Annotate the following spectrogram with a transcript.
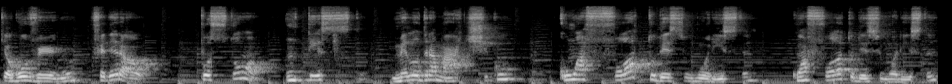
que é o governo federal, postou um texto melodramático com a foto desse humorista, com a foto desse humorista,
